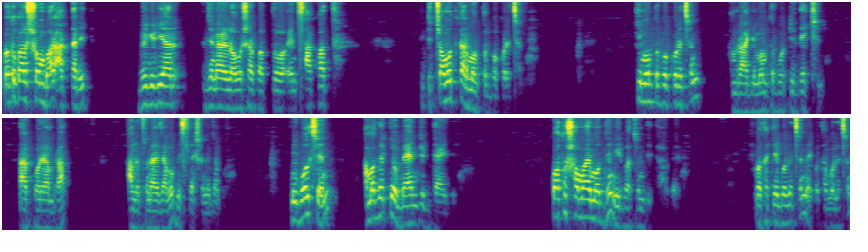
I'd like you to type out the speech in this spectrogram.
গতকাল সোমবার আট তারিখ ব্রিগেডিয়ার জেনারেল অবসরপ্রাপ্ত এম সাখাত একটি চমৎকার মন্তব্য করেছেন। কি মন্তব্য করেছেন? আমরা আগে মন্তব্যটি দেখি, তারপরে আমরা আলোচনায় যাব, বিশ্লেষণে যাব। উনি বলছেন, আমাদেরকেও ম্যান্ডেট দেয়নি। কত সময়ের মধ্যে নির্বাচন দিতে হবে? কথা কে বলেছেন? এ কথা বলেছেন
